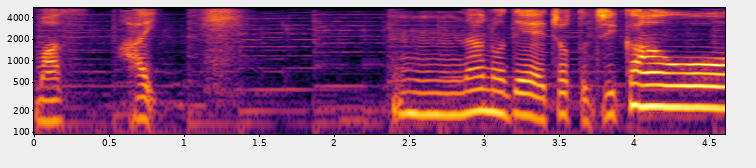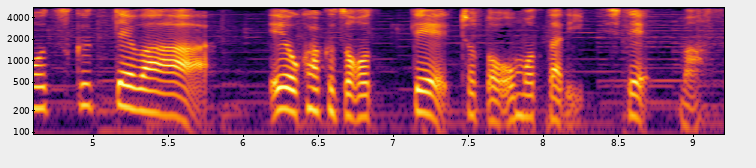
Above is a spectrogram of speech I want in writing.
ます。はい。うーん、なので、ちょっと時間を作っては、絵を描くぞってちょっと思ったりしてます。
